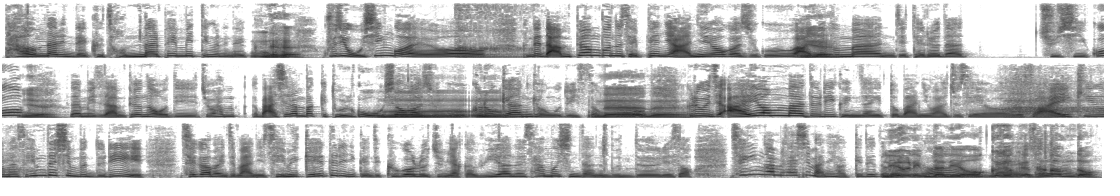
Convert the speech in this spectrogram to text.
다음 날인데 그 전날 팬미팅을 했는데 그 네. 굳이 오신 거예요. 근데 남편분은 제 팬이 아니어가지고 아내분만 이제 데려다 주시고 예. 그다음에 이제 남편은 어디 좀 한, 마실 한 바퀴 돌고 오셔가지고 음, 음, 그렇게 음. 하는 경우도 있었고 네, 네. 그리고 이제 아이 엄마들이 굉장히 또 많이 와주세요. 그래서 아이 키우면서 힘드신 분들이 제가 막 이제 많이 재밌게 해드리니까 이제 그걸로 좀 약간 위안을 삼으신다는 분들 그래서 책임감을 사실 많이 갖게 되더라고요. real입니다. real. 엊그저께 네. 상암동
